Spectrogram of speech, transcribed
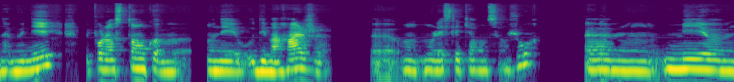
a menées. Mais pour l'instant, comme on est au démarrage, on, on laisse les 45 jours. Euh, mais, euh,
